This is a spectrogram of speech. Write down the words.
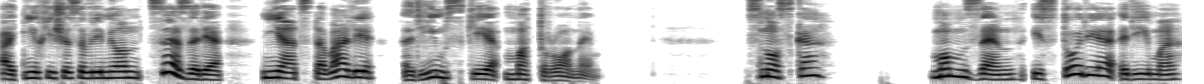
От них еще со времен Цезаря не отставали римские матроны. Сноска. Момзен. История Рима.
